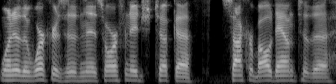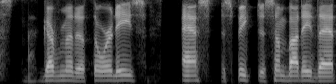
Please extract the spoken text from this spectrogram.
one of the workers in this orphanage took a soccer ball down to the government authorities, asked to speak to somebody that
